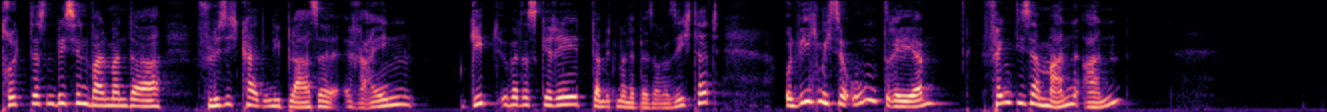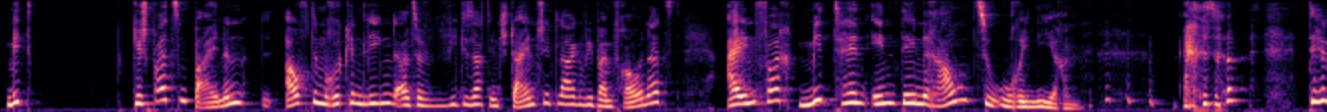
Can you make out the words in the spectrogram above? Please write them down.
drückt das ein bisschen, weil man da Flüssigkeit in die Blase rein gibt über das Gerät, damit man eine bessere Sicht hat. Und wie ich mich so umdrehe, fängt dieser Mann an, mit gespreizten Beinen auf dem Rücken liegend, also wie gesagt in Steinschnittlage wie beim Frauenarzt, einfach mitten in den Raum zu urinieren. Also, der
